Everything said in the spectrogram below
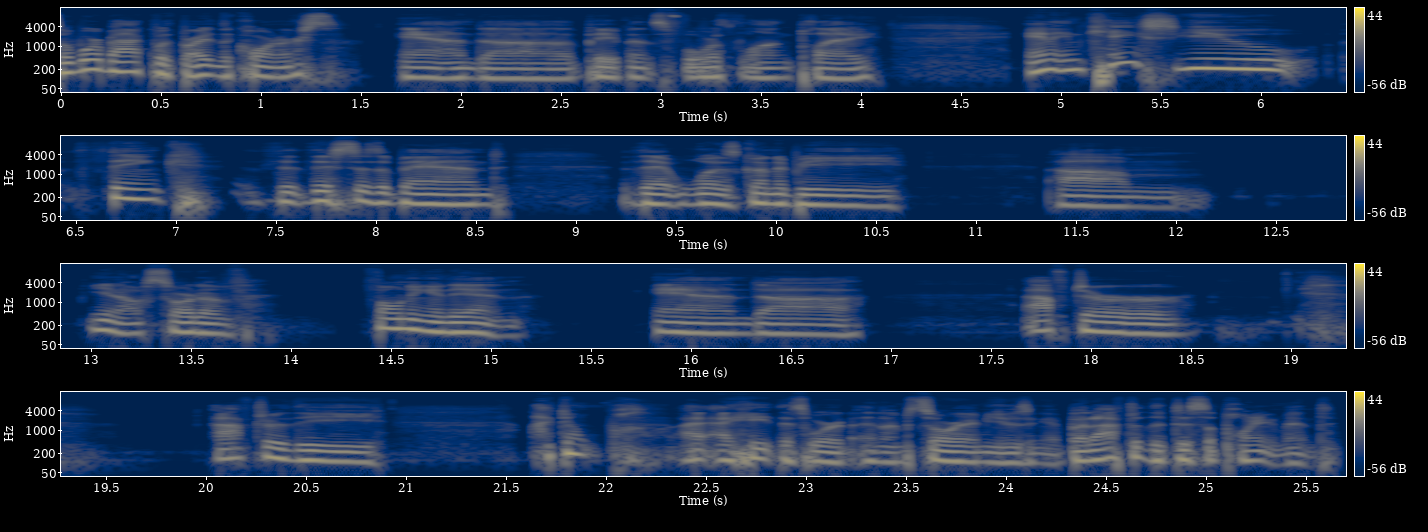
so we're back with Brighten the Corners and uh, Pavement's fourth long play. And in case you think that this is a band that was going to be, um, you know, sort of phoning it in, and uh, after after the I don't I, I hate this word and I'm sorry I'm using it, but after the disappointment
